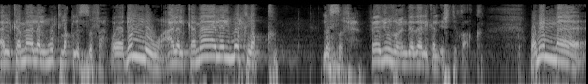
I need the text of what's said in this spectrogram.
الكمال المطلق للصفة ويدل على الكمال المطلق للصفة فيجوز عند ذلك الاشتقاق. ومما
